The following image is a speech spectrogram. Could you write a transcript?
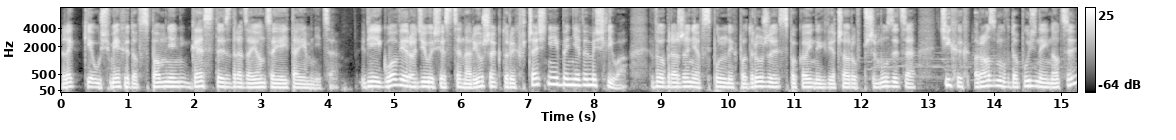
lekkie uśmiechy do wspomnień, gesty zdradzające jej tajemnice. W jej głowie rodziły się scenariusze, których wcześniej by nie wymyśliła. Wyobrażenia wspólnych podróży, spokojnych wieczorów przy muzyce, cichych rozmów do późnej nocy,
